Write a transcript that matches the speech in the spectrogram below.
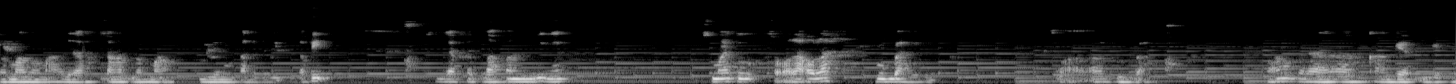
normal-normal aja sangat normal sebelum pandemi tapi sejak setelah pandemi ini semua itu seolah-olah berubah gitu. Seolah-olah berubah orang pada kaget gitu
